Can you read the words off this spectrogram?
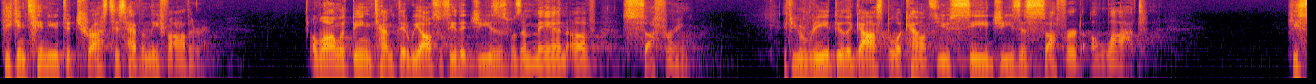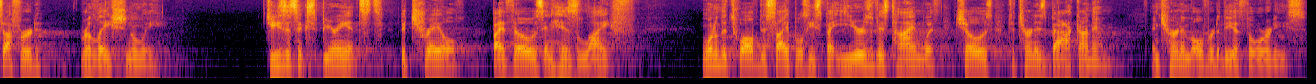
He continued to trust his heavenly Father. Along with being tempted, we also see that Jesus was a man of suffering. If you read through the gospel accounts, you see Jesus suffered a lot. He suffered relationally. Jesus experienced betrayal by those in his life. One of the 12 disciples he spent years of his time with chose to turn his back on him and turn him over to the authorities.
